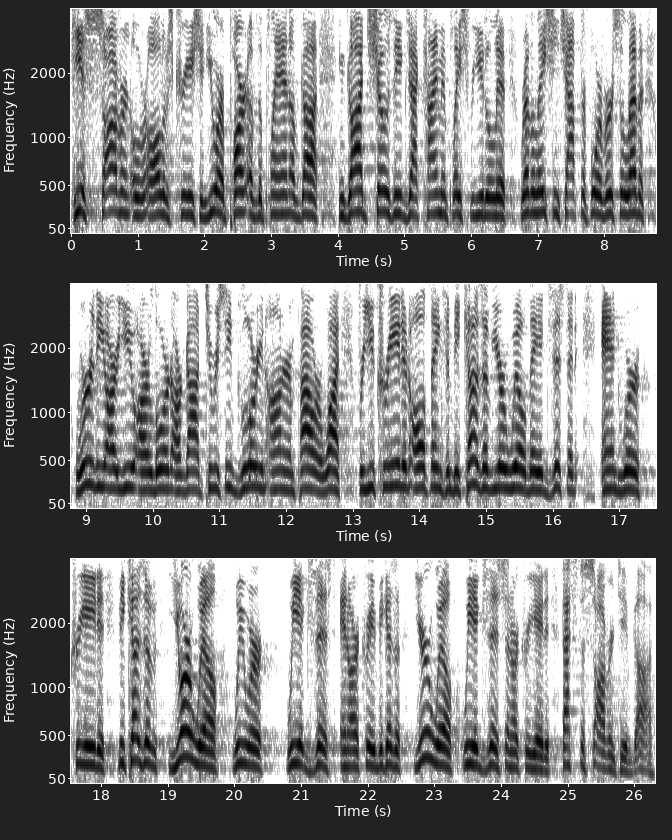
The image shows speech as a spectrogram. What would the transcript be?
He is sovereign over all of his creation. You are part of the plan of God. And God chose the exact time and place for you to live. Revelation chapter 4, verse 11. Worthy are you, our Lord, our God, to receive glory and honor and power. Why? For you created all things, and because of your will, they existed and were created. Because of your will, we were we exist and are created. Because of your will, we exist and are created. That's the sovereignty of God.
